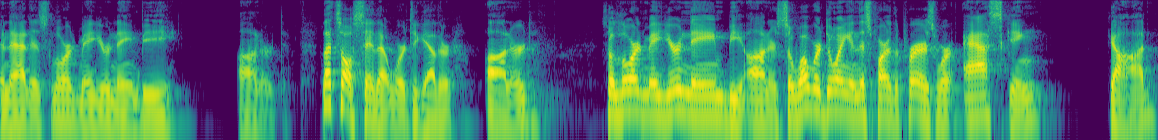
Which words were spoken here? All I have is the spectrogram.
and that is, Lord, may your name be honored. Let's all say that word together honored. So, Lord, may your name be honored. So, what we're doing in this part of the prayer is we're asking God,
